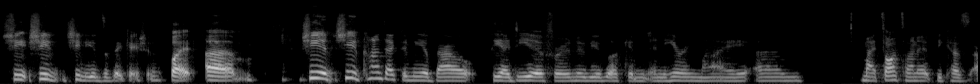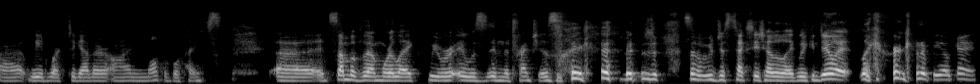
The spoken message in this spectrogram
she she she needs a vacation. But um, she had she had contacted me about the idea for a Nubia book and, and hearing my um, my thoughts on it because uh, we had worked together on multiple things. Uh, and some of them were like we were it was in the trenches like so we would just text each other like we can do it. Like we're gonna be okay.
